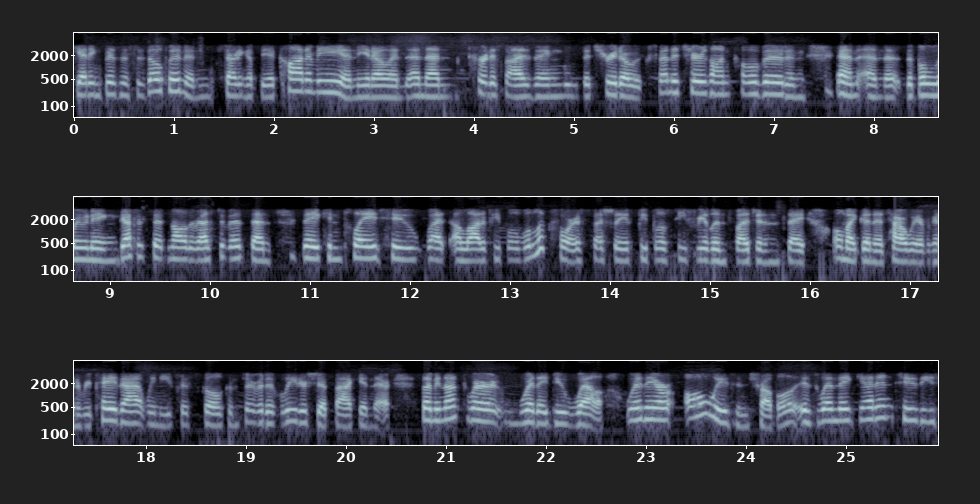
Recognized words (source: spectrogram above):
getting businesses open and starting up the economy and you know and and then criticizing the Trudeau expenditures on COVID and and and the, the ballooning deficit and all the rest of it, then they can play to what a lot of people will look for, especially if people see Freeland's budget and say, "Oh my goodness, how are we ever going to repay that? We need fiscal conservative leadership back in there." So I mean, that's where where they do well. Where they are always in trouble is when they get into these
